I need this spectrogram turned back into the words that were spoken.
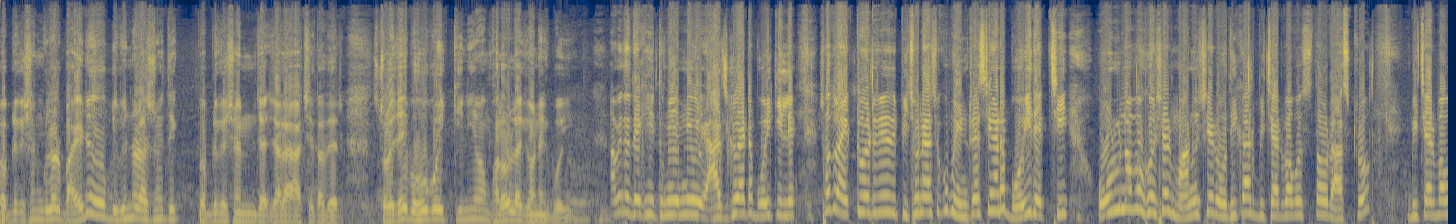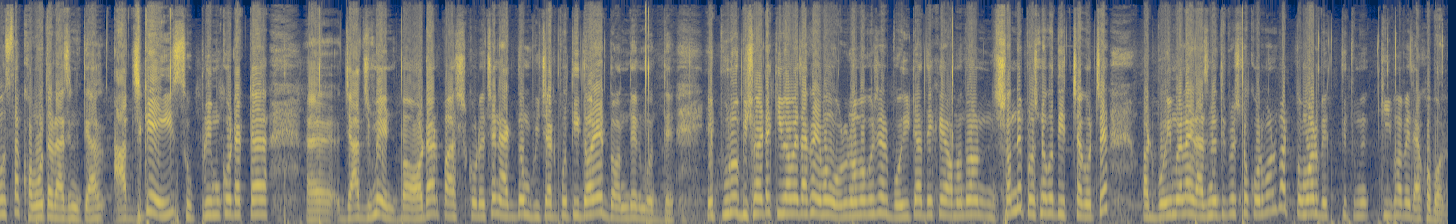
পাবলিকেশনগুলোর বাইরেও বিভিন্ন রাজনৈতিক পাবলিকেশন যারা আছে, তাদের স্টলে যাই বহু বই কিনি এবং ভালোও লাগে অনেক বই। আমি তো দেখি তুমি এমনি আজকেও একটা বই কিনলে। শুধু একটু একটু যদি পিছনে আসো খুব ইন্টারেস্টিং একটা বই দেখছি। অরুণাভ ঘোষের মানুষের অধিকার বিচার ব্যবস্থা ও রাষ্ট্র। বিচার ব্যবস্থা ক্ষমতা রাজনীতি। আজকেই সুপ্রিম কোর্ট একটা জাজমেন্ট বা অর্ডার পাস করেছেন একদম বিচারপতি বিচারপতিদ্বয়ের দ্বন্দ্বের মধ্যে। এই পুরো বিষয়টা কীভাবে দেখো? এবং অরুণাভ ঘোষের বইটা দেখে আমাদের নিঃসন্দেহে প্রশ্ন করতে ইচ্ছা করছে। বাট বইমেলায় রাজনৈতিক প্রশ্ন করব বাট তোমার ব্যক্তি তুমি কীভাবে দেখো বলো?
